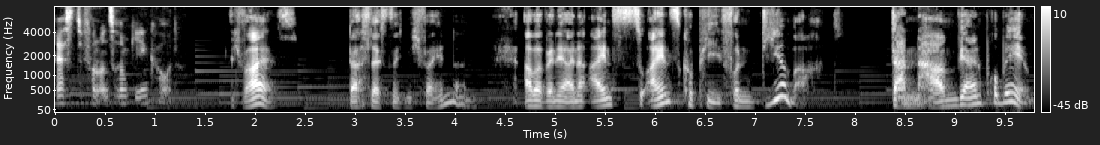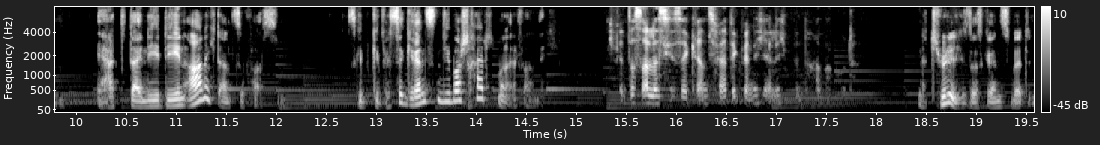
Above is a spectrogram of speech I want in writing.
Reste von unserem Gencode. Ich weiß. Das lässt sich nicht verhindern. Aber wenn er eine 1 zu 1 Kopie von dir macht, dann haben wir ein Problem. Er hat deine DNA nicht anzufassen. Es gibt gewisse Grenzen, die überschreitet man einfach nicht. Ich finde das alles hier sehr grenzwertig, wenn ich ehrlich bin, aber gut. Natürlich ist das grenzwertig.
